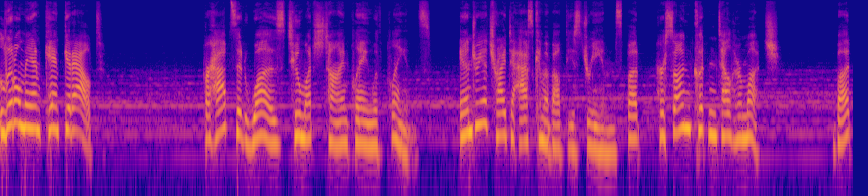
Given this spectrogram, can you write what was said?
little man can't get out. Perhaps it was too much time playing with planes. Andrea tried to ask him about these dreams, but her son couldn't tell her much. But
